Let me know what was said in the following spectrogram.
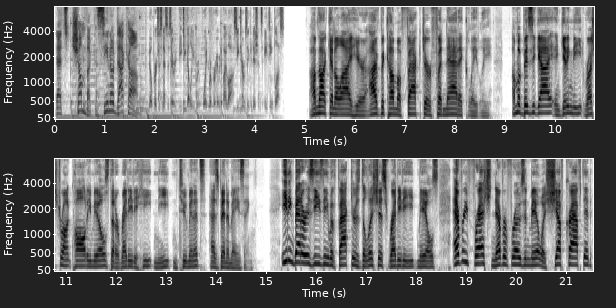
That's chumbacasino.com. No purchase necessary. VGW Group. Void were prohibited by law. See terms and conditions. 18 plus. I'm not going to lie here. I've become a factor fanatic lately. I'm a busy guy, and getting to eat restaurant quality meals that are ready to heat and eat in two minutes has been amazing. Eating better is easy with Factor's delicious, ready to eat meals. Every fresh, never frozen meal is chef crafted,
